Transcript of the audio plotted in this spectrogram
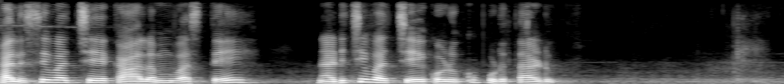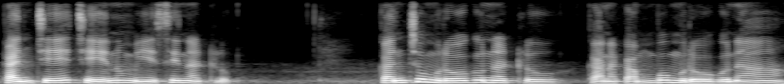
కలిసి వచ్చే కాలం వస్తే నడిచి వచ్చే కొడుకు పుడతాడు. కంచే చేను మేసినట్లు. కంచు మ్రోగునట్లు కనకంబు మ్రోగునా.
